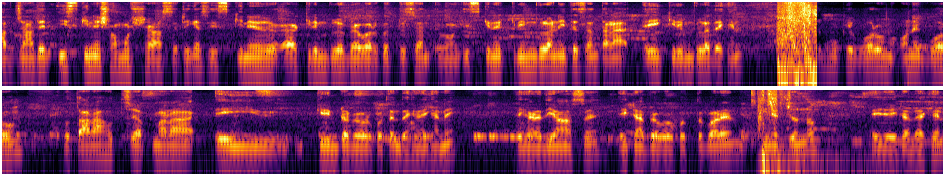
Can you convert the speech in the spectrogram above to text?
আর যাদের স্কিনে সমস্যা আছে ঠিক আছে? স্কিনের ক্রিমগুলো ব্যবহার করতে চান এবং স্কিনের ক্রিমগুলো নিতে চান তারা এই ক্রিমগুলো দেখেন। মুখে বরণ অনেক বরণ তো তারা হচ্ছে আপনারা এই ক্রিমটা ব্যবহার করতেন দেখেন এখানে। এখানে দেওয়া আছে এইটা ব্যবহার করতে পারেন স্কিনের জন্য। এই যে এটা দেখেন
